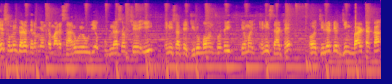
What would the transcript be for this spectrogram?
એ સમયગાળા દરમિયાન તમારે સારું એવું જે ફૂગનાશક છે એ એની સાથે જીરો બાવન ચોત્રીસ તેમજ એની સાથે ચિલેટેડ ઝીંક બાર ટકા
